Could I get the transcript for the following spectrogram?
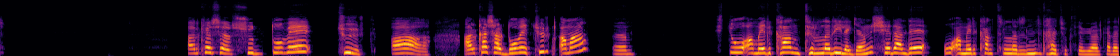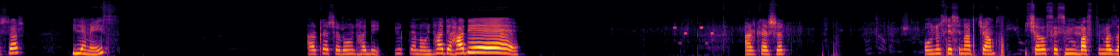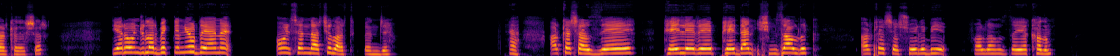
Arkadaşlar şu Dove Türk. Aa, arkadaşlar Dove Türk ama işte o Amerikan tırlarıyla gelmiş. Herhalde o Amerikan tırlarını daha çok seviyor arkadaşlar. Bilemeyiz. Arkadaşlar oyun hadi yüklen oyun hadi hadi. Arkadaşlar oyunun sesini açacağım. İnşallah sesimi bastırmaz arkadaşlar. Diğer oyuncular bekleniyor da yani oyun sen de açıl artık bence. Heh. Arkadaşlar Z TLRP'den işimizi aldık. Arkadaşlar şöyle bir farlarımızı da yakalım.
